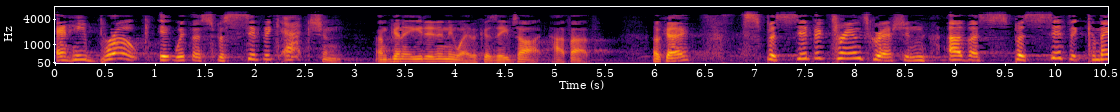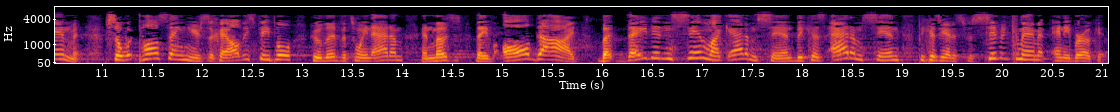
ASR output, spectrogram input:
And he broke it with a specific action. I'm going to eat it anyway because Eve's hot. High five. Okay? Specific transgression of a specific commandment. So what Paul's saying here is, okay, all these people who live between Adam and Moses, they've all died, but they didn't sin like Adam sinned because Adam sinned because he had a specific commandment and he broke it.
